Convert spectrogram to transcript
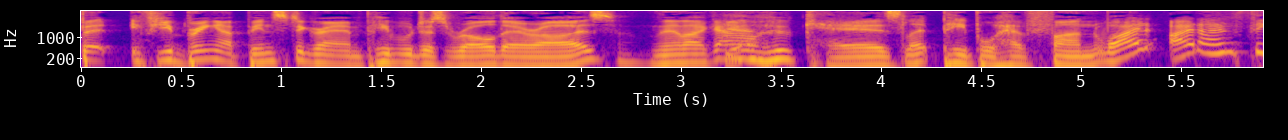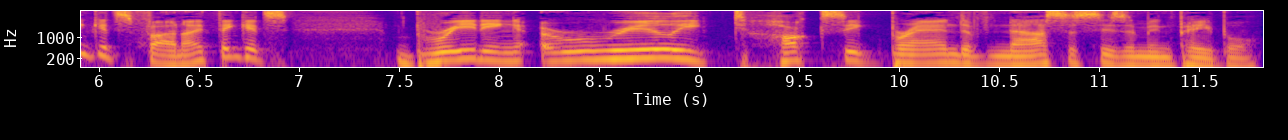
But if you bring up Instagram, people just roll their eyes. They're like, "Oh, Yeah. who cares? Let people have fun." Why? I don't think it's fun. I think it's breeding a really toxic brand of narcissism in people.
